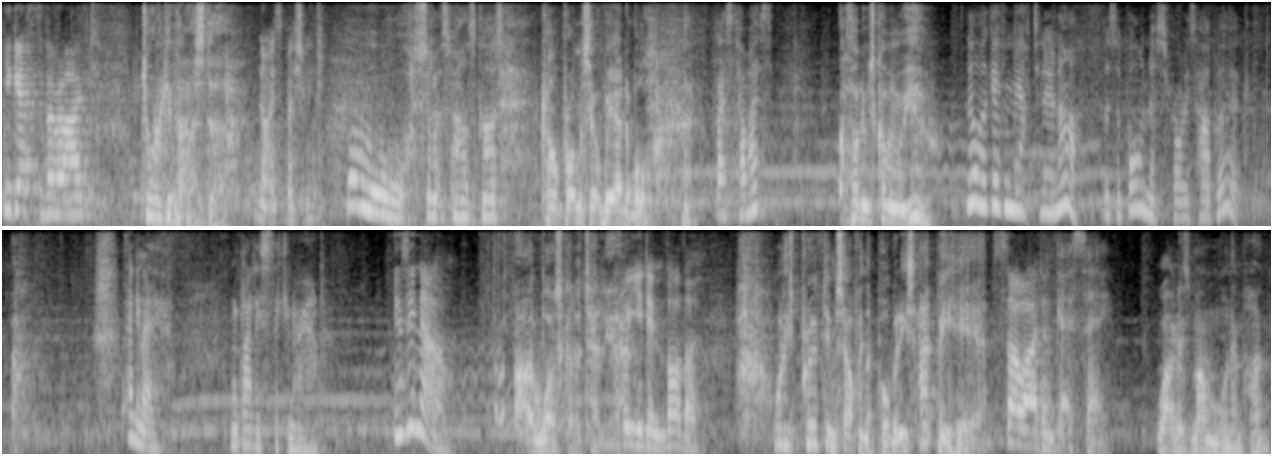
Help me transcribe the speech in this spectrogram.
Your guests have arrived. Do you want to give that a stir? Not especially. Oh, something smells good. Can't promise it'll be edible. Where's Thomas? I thought he was coming with you. No, I gave him the afternoon off as a bonus for all his hard work. Anyway, I'm glad he's sticking around. Is he now? I was going to tell you. But you didn't bother. Well, he's proved himself in the pub, and he's happy here. So I don't get a say. Won't his mum want him home?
